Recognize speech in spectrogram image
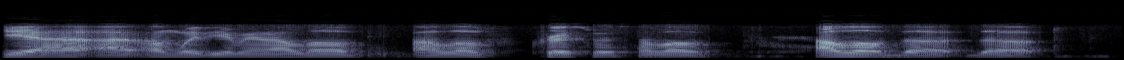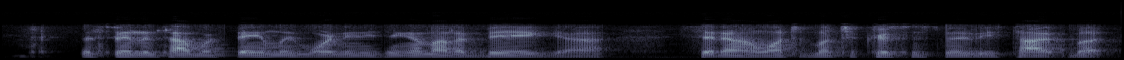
Yeah, I, I'm with you, man. I love I love Christmas. I love I love the the the spending time with family more than anything. I'm not a big uh sit down and watch a bunch of Christmas movies type, but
